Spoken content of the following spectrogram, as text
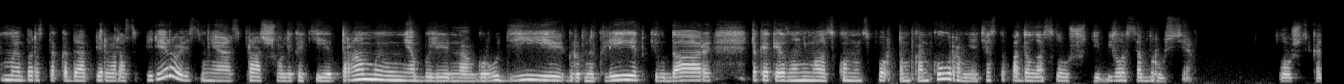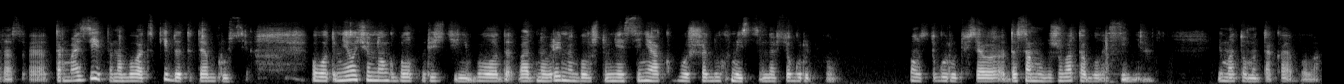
Мы просто, когда первый раз оперировались, меня спрашивали, какие травмы у меня были на груди, грудной клетке, удары. Так как я занималась конным спортом конкуром, я часто падала с лошади, билась об брусья лошадь, когда э, тормозит, она бывает скидывает это брусья. Вот, у меня очень много было повреждений. Было одно время было, что у меня синяк больше двух месяцев на всю грудь был полностью грудь вся до самого живота была синяя. Гематома такая была.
